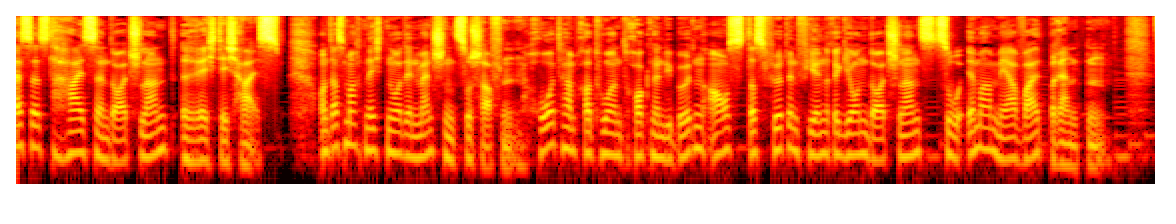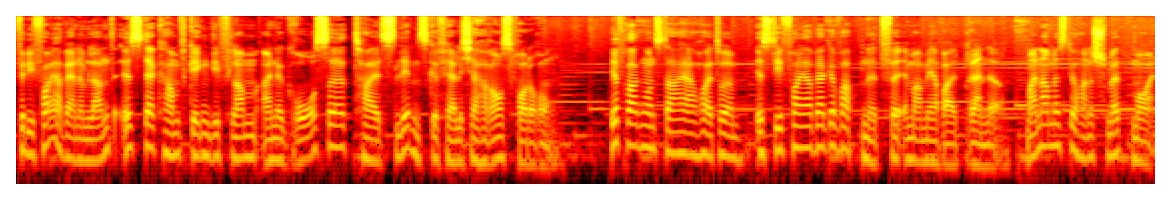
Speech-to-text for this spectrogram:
Es ist heiß in Deutschland, richtig heiß. Und das macht nicht nur den Menschen zu schaffen. Hohe Temperaturen trocknen die Böden aus, das führt in vielen Regionen Deutschlands zu immer mehr Waldbränden. Für die Feuerwehren im Land ist der Kampf gegen die Flammen eine große, teils lebensgefährliche Herausforderung. Wir fragen uns daher heute, ist die Feuerwehr gewappnet für immer mehr Waldbrände? Mein Name ist Johannes Schmidt, moin.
